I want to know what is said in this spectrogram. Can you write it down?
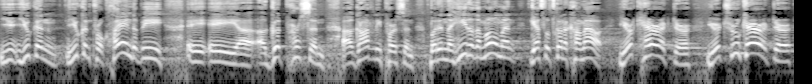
you, you, can, you can proclaim to be a, a, uh, a good person, a godly person, but in the heat of the moment, guess what's going to come out? Your character, your true character,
